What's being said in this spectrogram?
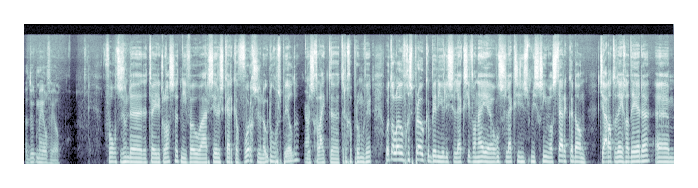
dat doet me heel veel. Volgend seizoen de, de tweede klasse. Het niveau waar Sirius Kerken vorig seizoen ook nog op speelde. Ja. Dus gelijk teruggepromoveerd. Wordt al over gesproken binnen jullie selectie. Van hey, onze selectie is misschien wel sterker dan het jaar dat we degradeerden. Ehm,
